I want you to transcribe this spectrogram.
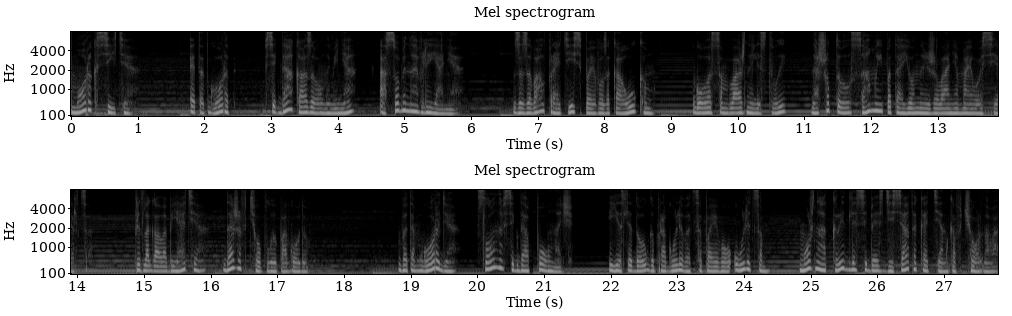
Морок-Сити. Этот город всегда оказывал на меня особенное влияние. Зазывал пройтись по его закоулкам, голосом влажной листвы нашептывал самые потаенные желания моего сердца. Предлагал объятия даже в теплую погоду. В этом городе словно всегда полночь, и если долго прогуливаться по его улицам, можно открыть для себя с десяток оттенков черного.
